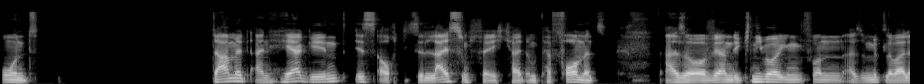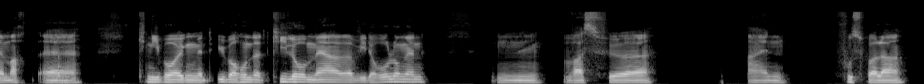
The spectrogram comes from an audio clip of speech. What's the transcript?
Und damit einhergehend ist auch diese Leistungsfähigkeit und Performance. Also wir haben die Kniebeugen von, also mittlerweile macht äh, Kniebeugen mit über 100 Kilo, mehrere Wiederholungen, mh, was für ein Fußballer,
